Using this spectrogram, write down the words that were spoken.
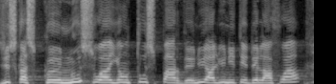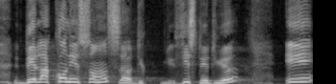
jusqu'à ce que nous soyons tous parvenus à l'unité de la foi, de la connaissance du, Fils de Dieu et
